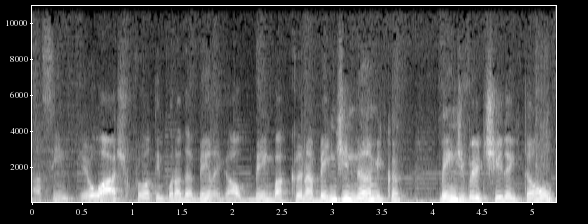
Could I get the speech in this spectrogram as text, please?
assim, eu acho que foi uma temporada bem legal, bem bacana, bem dinâmica, bem divertida. Então,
